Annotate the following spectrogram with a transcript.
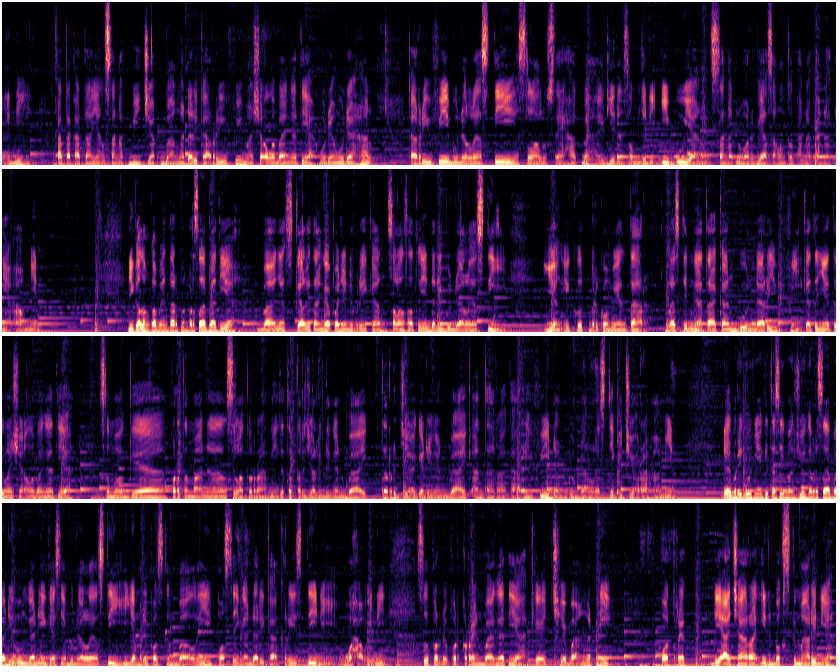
Ini Kata-kata yang sangat bijak banget dari Kak Rivi, Masya Allah banget ya. Mudah-mudahan Kak Rivi, Bunda Lesti selalu sehat, bahagia, dan selalu menjadi ibu yang sangat luar biasa untuk anak-anaknya. Amin. Di kolom komentar pun persahabat ya, banyak sekali tanggapan yang diberikan, salah satunya dari Bunda Lesti yang ikut berkomentar. Lesti mengatakan Bunda Rivi, katanya itu Masya Allah banget ya. Semoga pertemanan silaturahmi tetap terjalin dengan baik, terjaga dengan baik antara Kak Rivi dan Bunda Lesti Kejora. Amin. Dan berikutnya kita simak juga bersama di unggahan igasnya Bunda Lesti yang merepost kembali postingan dari Kak Kristi nih. Wow, ini super duper keren banget ya, kece banget nih. Potret di acara inbox kemarin ya.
